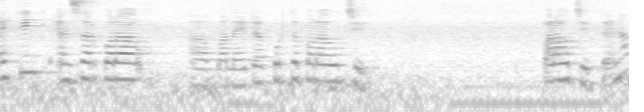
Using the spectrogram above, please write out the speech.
আই থিঙ্ক অ্যান্সার করা মানে এটা করতে পারা উচিত। পারা উচিত, তাই না?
